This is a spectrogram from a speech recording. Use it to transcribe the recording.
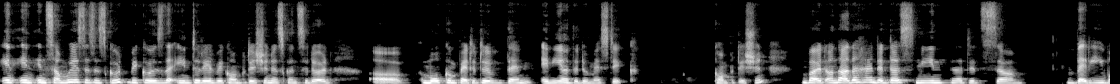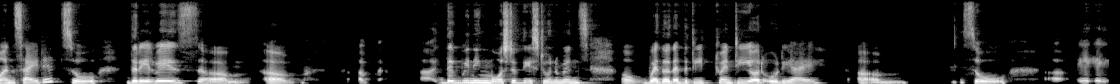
in, in, in some ways, this is good because the inter railway competition is considered uh, more competitive than any other domestic competition but on the other hand, it does mean that it's um, very one sided. So the railways, um, um uh, they're winning most of these tournaments, uh, whether at the T20 or ODI. Um, so uh, it,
